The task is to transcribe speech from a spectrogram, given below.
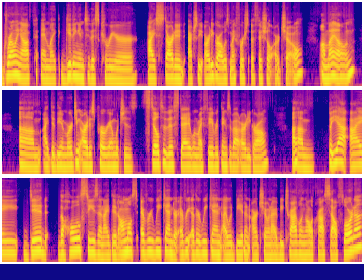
growing up and like getting into this career, I started actually ArtiGras was my first official art show on my own. Um, I did the Emerging Artist Program, which is still to this day one of my favorite things about ArtiGras. Um, but yeah, I did the whole season. I did almost every weekend or every other weekend. I would be at an art show and I would be traveling all across South Florida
